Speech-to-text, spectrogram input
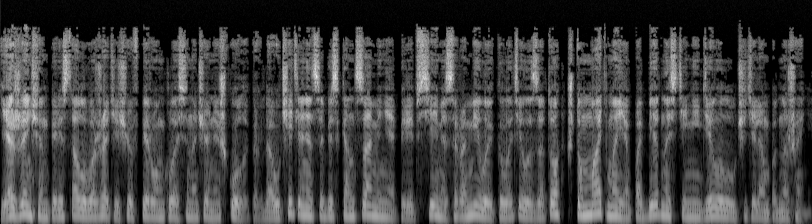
Я женщин перестал уважать еще в первом классе начальной школы, когда учительница без конца меня перед всеми срамила и колотила за то, что мать моя по бедности не делала учителям подношений.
